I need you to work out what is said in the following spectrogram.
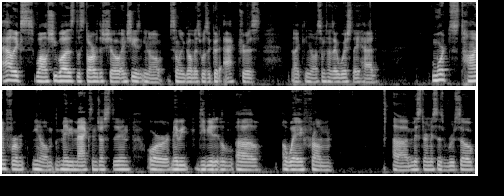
Alex, while she was the star of the show and she's, you know, Selena Gomez was a good actress, like, you know, sometimes I wish they had more time for, you know, maybe Max and Justin or maybe deviated uh, away from uh, Mr. and Mrs. Russo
